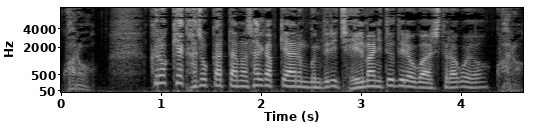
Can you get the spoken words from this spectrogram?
과로 그렇게 가족 같다면 살갑게 하는 분들이 제일 많이 뜯으려고 하시더라고요. 과로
